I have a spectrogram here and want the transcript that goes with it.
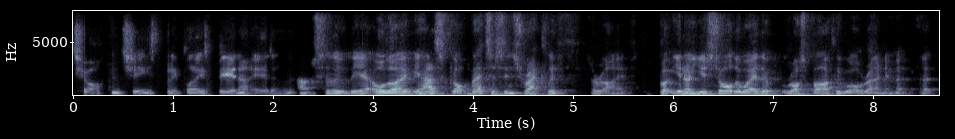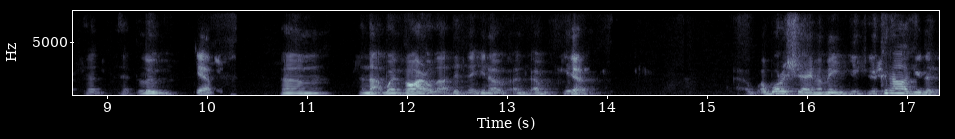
chalk and cheese when he plays for United, isn't it? Absolutely, yeah. Although it has got better since Ratcliffe arrived. But you know, you saw the way that Ross Barkley walked around him at, at, at, at Luton. Yeah. Um, and that went viral, that didn't it? You know, and, and you yeah. know, what a shame. I mean, you, you could argue that,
